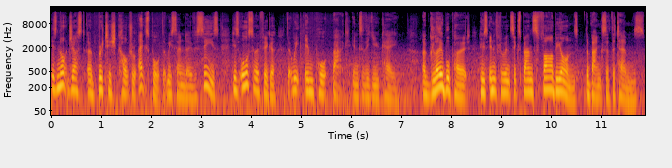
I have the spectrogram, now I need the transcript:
is not just a British cultural export that we send overseas, he's also a figure that we import back into the UK. A global poet whose influence expands far beyond the banks of the Thames.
